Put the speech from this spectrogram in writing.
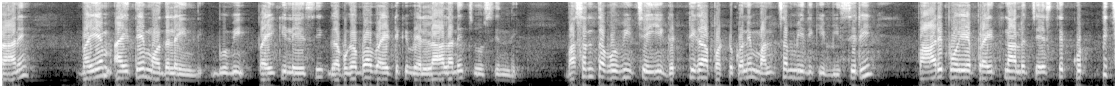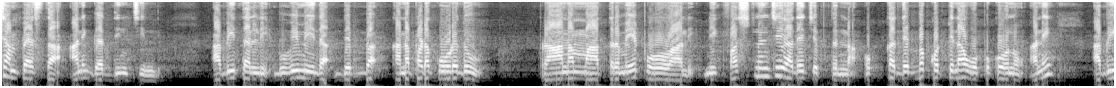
కానీ భయం అయితే మొదలైంది. భువి పైకి లేచి గబగబా బయటికి వెళ్ళాలని చూసింది. వసంత భువి చెయ్యి గట్టిగా పట్టుకొని మంచం మీదికి విసిరి పారిపోయే ప్రయత్నాలు చేస్తే కొట్టి చంపేస్తా అని గద్దించింది. అభి తల్లి భువి మీద దెబ్బ కనపడకూడదు. ప్రాణం మాత్రమే పోవాలి. నీకు ఫస్ట్ నుంచి అదే చెప్తున్నా. ఒక్క దెబ్బ కొట్టినా ఒప్పుకోను అని అభి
